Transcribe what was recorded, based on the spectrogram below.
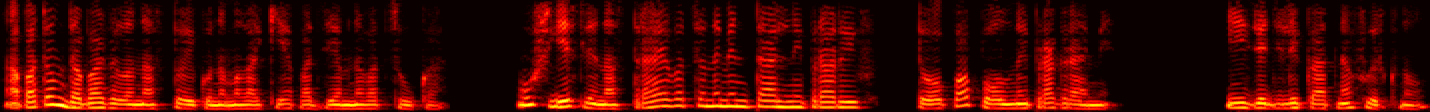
А потом добавила настойку на молоке подземного цука. Уж если настраиваться на ментальный прорыв, то по полной программе. Изя деликатно фыркнул.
